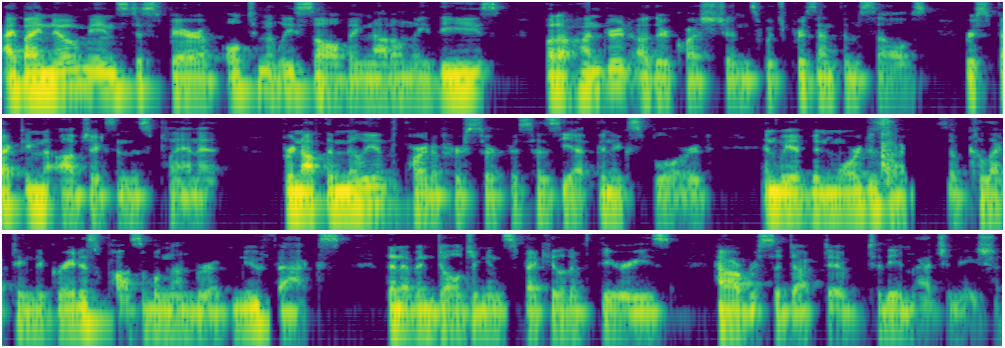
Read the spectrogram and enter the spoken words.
I by no means despair of ultimately solving not only these, but a hundred other questions which present themselves respecting the objects in this planet for not the millionth part of her surface has yet been explored, and we have been more desirous of collecting the greatest possible number of new facts than of indulging in speculative theories, however seductive to the imagination.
